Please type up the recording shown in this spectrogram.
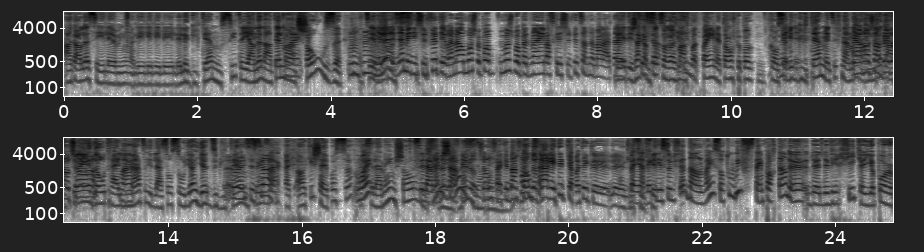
encore là, c'est le, les, les, les, les- le gluten aussi. Il y en a dans tellement Ouais. de choses. Tu sais, Mais là, vraiment, mais les sulfites, il y a vraiment, moi, je peux pas, moi, je bois pas de vin parce que les sulfites, ça me donne mal à la Ben, tête. des gens comme ça, ça. qui sont comme je mange pas de pain, mettons, je peux pas consommer Mais- de gluten, mais tu sais finalement Mais en il y en a plein dans d'autres plein choses. d'autres aliments, il y a de la sauce soya, il y a du gluten, Oui, c'est ça. Que, OK, je savais pas ça. C'est la même chose. C'est la même chose. Dans le fond, on devrait ça- arrêter de capoter avec le, le- Avec Ben, les avec sulfites. les sulfites dans le vin, surtout, oui, c'est important de, de, de vérifier qu'il n'y a pas un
